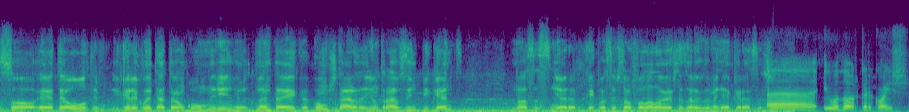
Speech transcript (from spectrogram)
só é até ao último. E caracoleta então com um molhinho de manteiga, com mostarda e um travozinho picante. Nossa Senhora, o que é que vocês estão a falar logo a estas horas da manhã, caraças? Ah, eu adoro caracóis,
